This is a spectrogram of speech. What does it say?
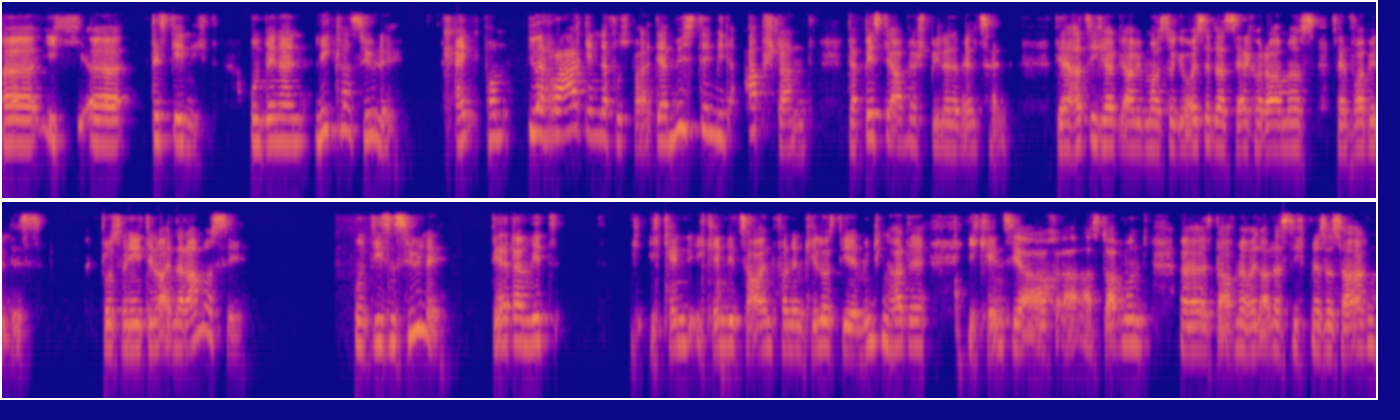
Äh, ich, äh, das geht nicht. Und wenn ein Niklas Süle, ein von überragender Fußballer, der müsste mit Abstand der beste Abwehrspieler der Welt sein. Der hat sich ja, glaube ich, mal so geäußert, dass Sergio Ramos sein Vorbild ist. Bloß wenn ich den alten Ramos sehe, und diesen Süle, der damit, ich, ich kenne ich kenn die Zahlen von den Kilos, die er in München hatte, ich kenne sie ja auch äh, aus Dortmund, äh, das darf man heute alles nicht mehr so sagen.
